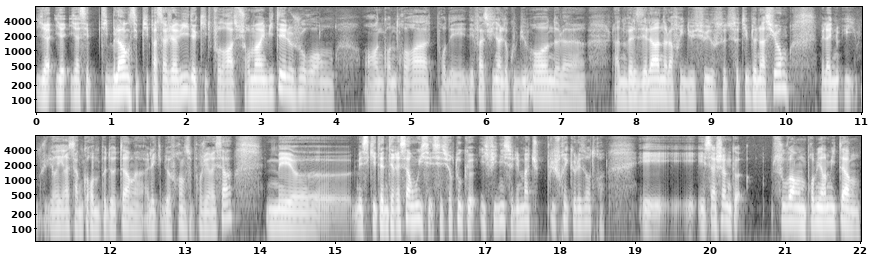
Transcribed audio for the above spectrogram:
y a, y a ces petits blancs, ces petits passages à vide qu'il faudra sûrement éviter le jour où on, rencontrera pour des, phases finales de Coupe du Monde la Nouvelle-Zélande, l'Afrique du Sud, ce, ce, type de nations. Mais là, il, il, reste encore un peu de temps à l'équipe de France pour gérer ça. Mais, euh, mais ce qui est intéressant, oui, c'est surtout qu'ils finissent les matchs plus frais que les autres. et sachant que souvent en première mi-temps,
